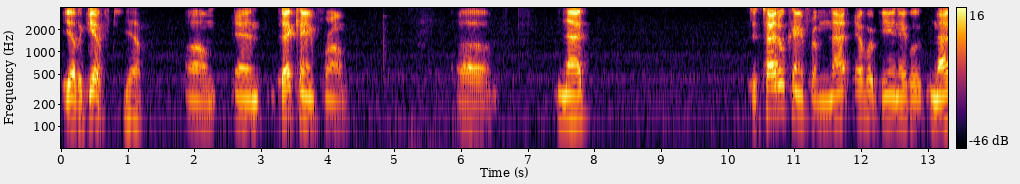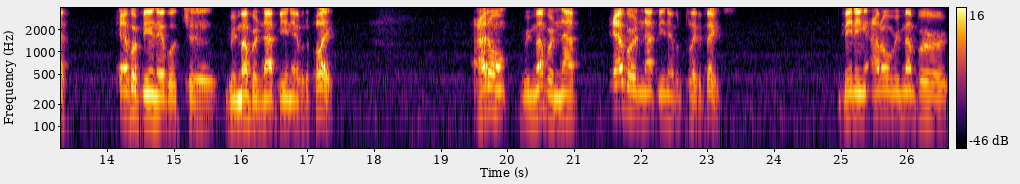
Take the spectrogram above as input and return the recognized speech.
yeah, the gift. Yeah, um, and that came from um not the title came from not ever being able not ever being able to remember not being able to play i don't remember not ever not being able to play the bass meaning i don't remember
